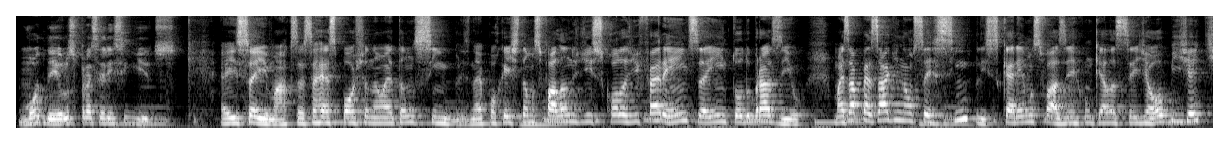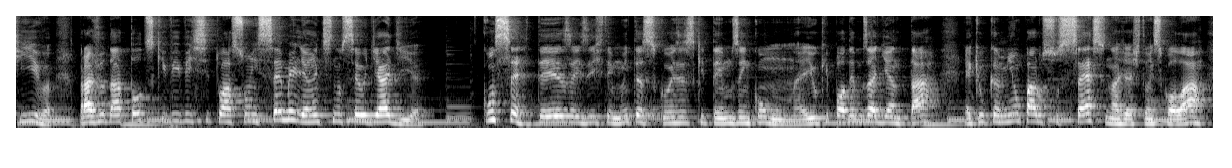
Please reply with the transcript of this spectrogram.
modelos para serem seguidos. É isso aí, Marcos. Essa resposta não é tão simples, né? Porque estamos falando de escolas diferentes aí em todo o Brasil. Mas apesar de não ser simples, queremos fazer com que ela seja objetiva para ajudar todos que vivem situações semelhantes no seu dia a dia. Com certeza existem muitas coisas que temos em comum, né? E o que podemos adiantar é que o caminho para o sucesso na gestão escolar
